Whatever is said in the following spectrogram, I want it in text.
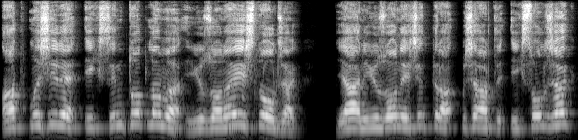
60 ile X'in toplamı 110'a eşit olacak. Yani 110 eşittir 60 artı X olacak.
